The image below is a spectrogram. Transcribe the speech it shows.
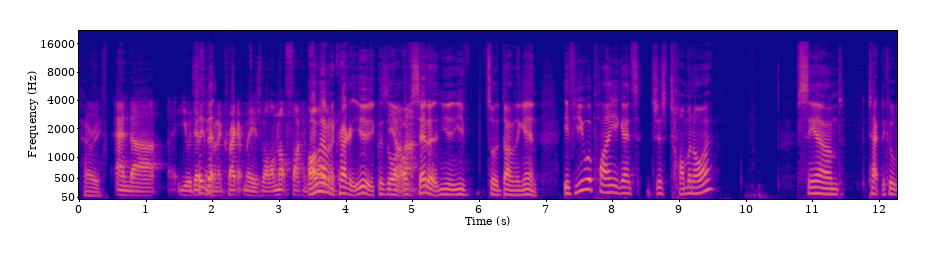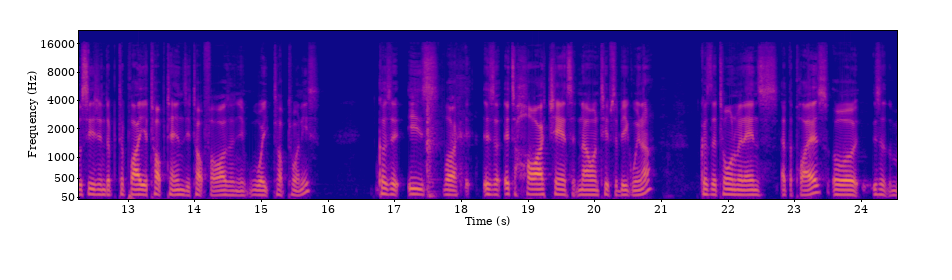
Harry. And uh, you were definitely See, that, having a crack at me as well. I'm not fucking. I'm having a crack at you because yeah, like, I've said it and you, you've sort of done it again. If you were playing against just Tom and I, sound tactical decision to, to play your top tens, your top fives, and your weak top twenties, because it is like it is a, it's a high chance that no one tips a big winner because the tournament ends at the players, or is it the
